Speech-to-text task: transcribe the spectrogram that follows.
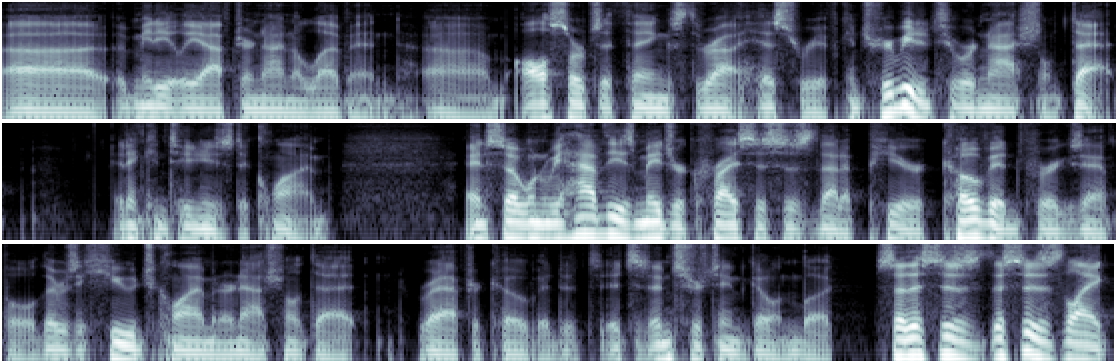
uh, immediately after 9/11, um, all sorts of things throughout history have contributed to our national debt, and it continues to climb. And so when we have these major crises that appear, COVID, for example, there was a huge climb in our national debt right after COVID. It's, it's interesting to go and look. So this is this is like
